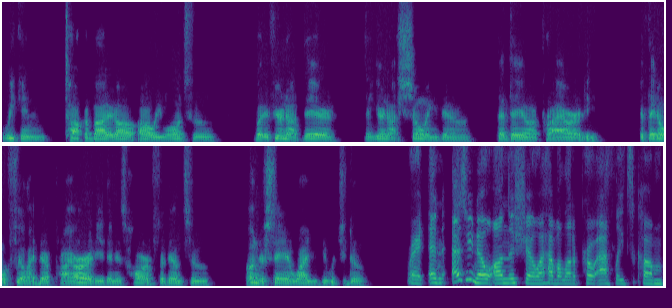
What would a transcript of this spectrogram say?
we can talk about it all, all we want to, but if you're not there, then you're not showing them that they are a priority. If they don't feel like they're a priority, then it's hard for them to understand why you do what you do. Right. And as you know, on this show, I have a lot of pro athletes come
